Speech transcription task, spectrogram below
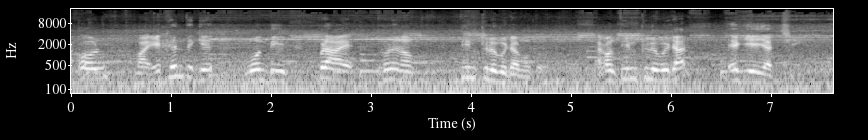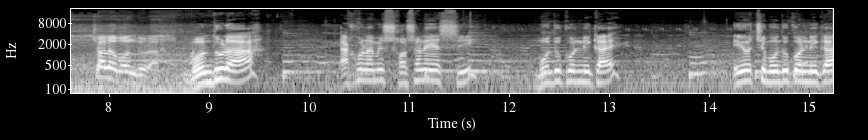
এখন বা এখান থেকে মন্দির প্রায় ধরে নাও তিন কিলোমিটার মতো। এখন তিন কিলোমিটার এগিয়ে যাচ্ছি। চলো বন্ধুরা। বন্ধুরা, এখন আমি শ্মশানে এসেছি, মধুকর্ণিকায়। এই হচ্ছে মধুকর্ণিকা।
